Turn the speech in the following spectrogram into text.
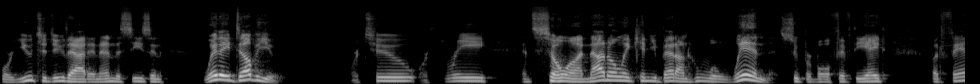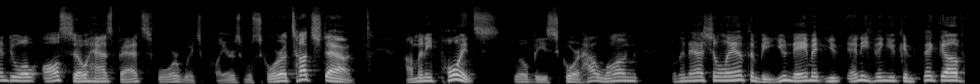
for you to do that and end the season with a W or two or three and so on. Not only can you bet on who will win Super Bowl 58, but FanDuel also has bets for which players will score a touchdown, how many points will be scored, how long will the national anthem be? You name it, you anything you can think of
